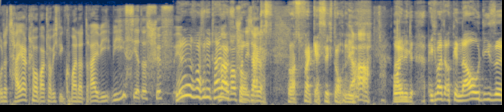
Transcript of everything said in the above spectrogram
oder Tiger Claw war, glaube ich, wie ein Commander 3. Wie, wie hieß hier das Schiff? Nee, das war schon die Tiger war, war Claw. Schon die Tiger das, das vergesse ich doch nicht. Ja, Einige, ich weiß auch genau diese,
